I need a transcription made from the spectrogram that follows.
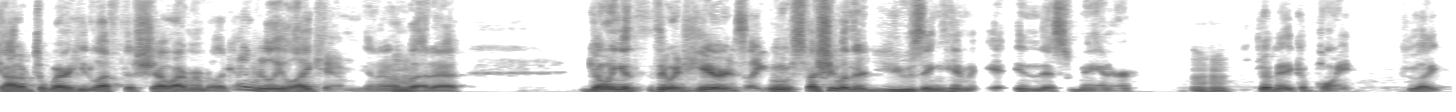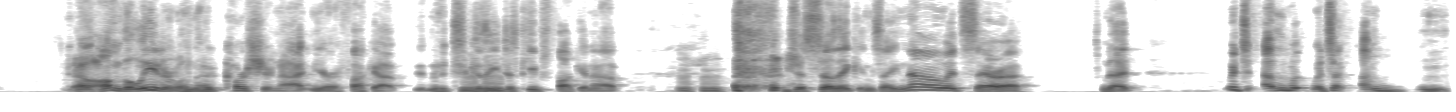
got up to where he left the show, I remember like I really like him, you know. Mm. But uh going through it here, it's like ooh, especially when they're using him in this manner hmm to make a point. Like, oh, I'm the leader. Well, no, of course you're not, and you're a fuck up because he Mhm. just keeps fucking up. hmm just so they can say no it's sarah that which um, which i'm mm,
